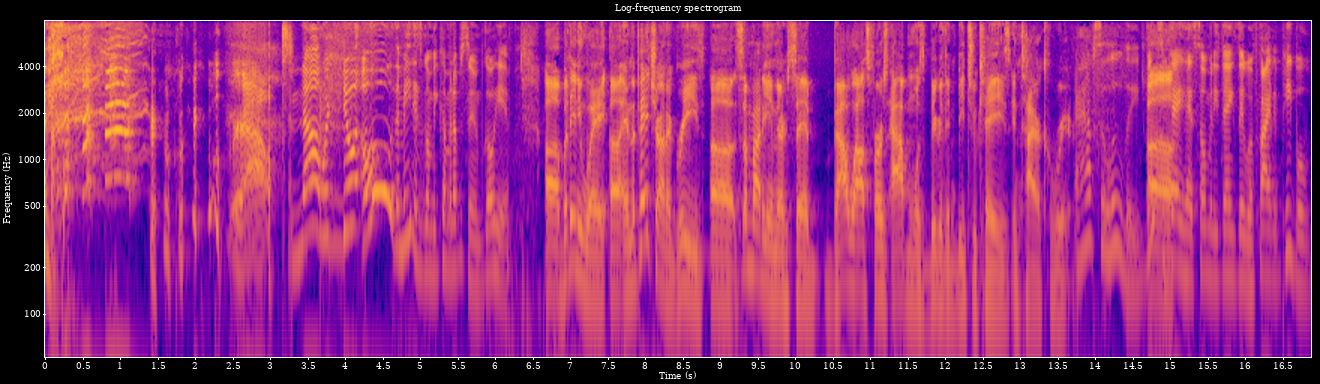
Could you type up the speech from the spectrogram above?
we're out. no, we're doing. Oh, the meeting's gonna be coming up soon. Go ahead. Uh, but anyway, uh, and the Patreon agrees. Uh, somebody in there said Bow Wow's first album was bigger than B2K's entire career. Absolutely. Uh, B2K had so many things they were fighting people,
